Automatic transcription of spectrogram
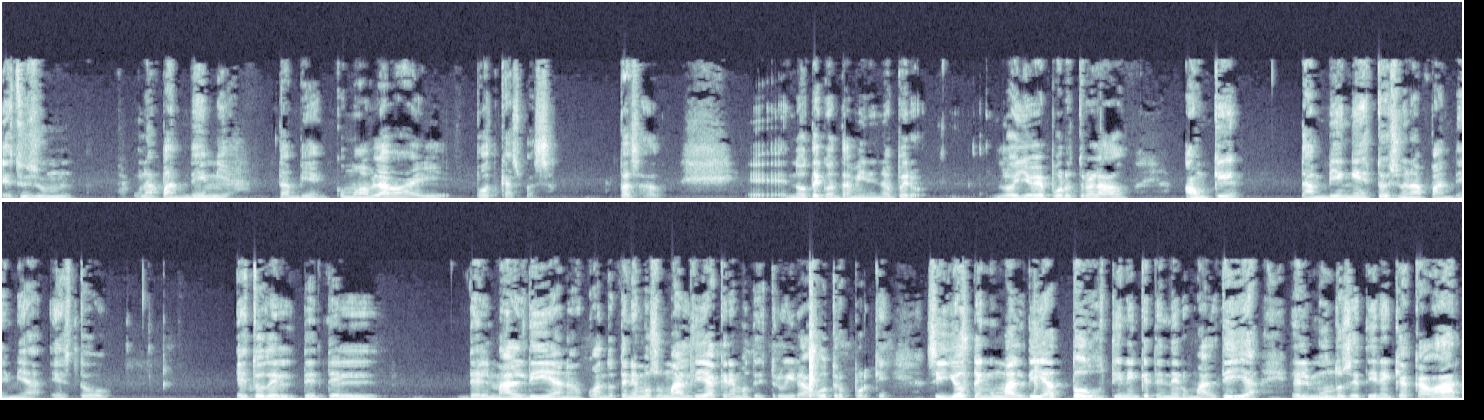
esto es un, una pandemia también, como hablaba el podcast pasado. Eh, no te contamines, ¿no? Pero lo llevé por otro lado, aunque también esto es una pandemia, esto, esto del, del, mal día, ¿no? Cuando tenemos un mal día queremos destruir a otros porque si yo tengo un mal día, todos tienen que tener un mal día, el mundo se tiene que acabar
